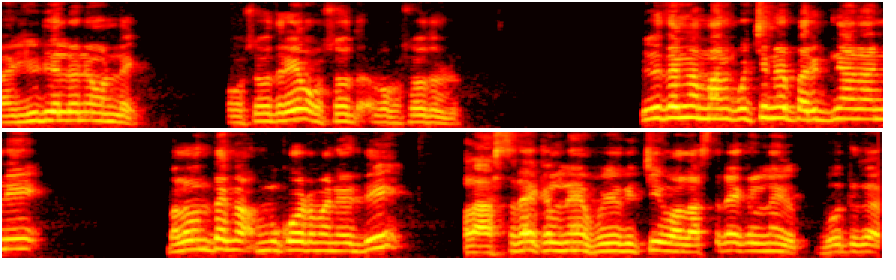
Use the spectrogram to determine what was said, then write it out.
నా వీడియోలోనే ఉన్నాయి. ఒక సోదరి ఒక సోద ఒక సోదరుడు. ఈ విధంగా మనకు వచ్చిన పరిజ్ఞానాన్ని బలవంతంగా అమ్ముకోవడం అనేది వాళ్ళ హస్తరేఖలనే ఉపయోగించి వాళ్ళ హస్తరేఖలనే బోతుగా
